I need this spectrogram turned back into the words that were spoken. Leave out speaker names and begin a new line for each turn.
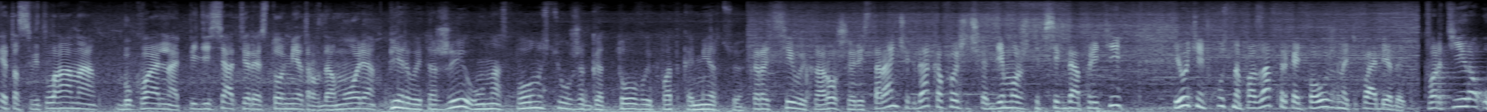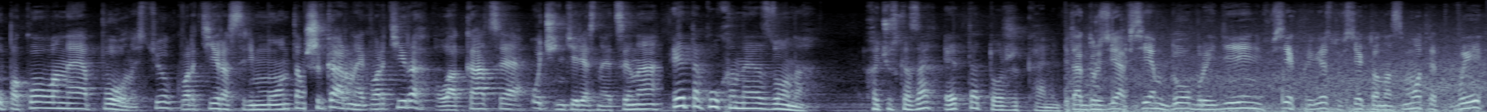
Это Светлана, буквально 50-100 метров до моря. Первые этажи у нас полностью уже готовы под коммерцию. Красивый, хороший ресторанчик, да, кафешечка, где можете всегда прийти и очень вкусно позавтракать, поужинать и пообедать. Квартира упакованная полностью, квартира с ремонтом. Шикарная квартира, локация, очень интересная цена. Это кухонная зона. Хочу сказать, это тоже камень. Итак, друзья, всем добрый день. Всех приветствую, все, кто нас смотрит. Вы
